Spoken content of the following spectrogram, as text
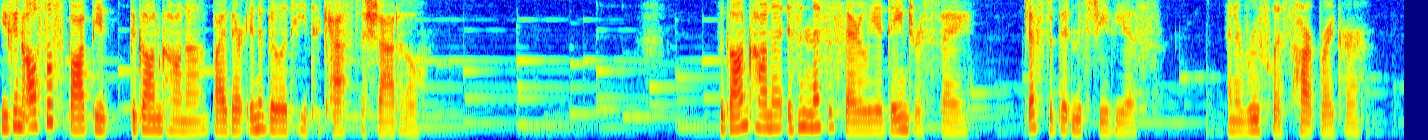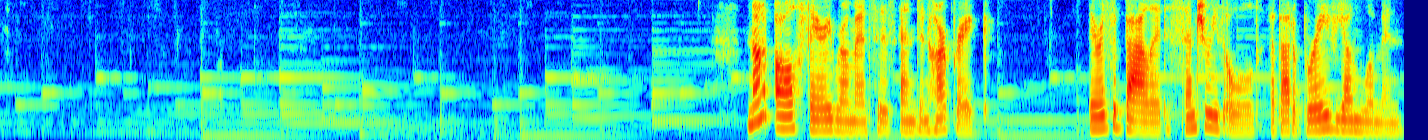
You can also spot the, the Gancanagh by their inability to cast a shadow. The Gancanagh isn't necessarily a dangerous fae, just a bit mischievous and a ruthless heartbreaker. Not all fairy romances end in heartbreak. There is a ballad, centuries old, about a brave young woman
